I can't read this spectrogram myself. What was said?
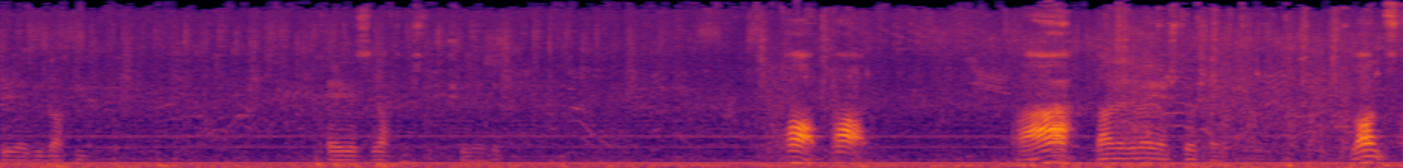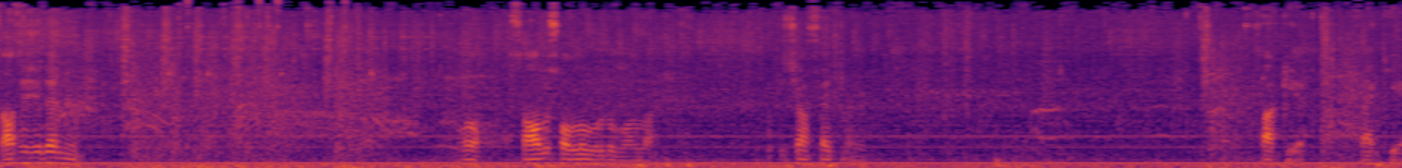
Şöyle bir bakayım. TV silah değiştirdik şöyle bir. Pop pop. Ah lan önüme geçti o şey. Lan ateş edemiyorum. Oh sağlı sollu vurdum valla. Hiç affetmedim. Fuck you. Fuck you.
